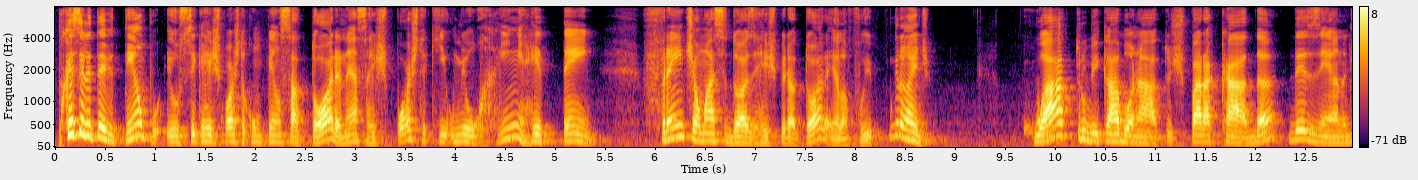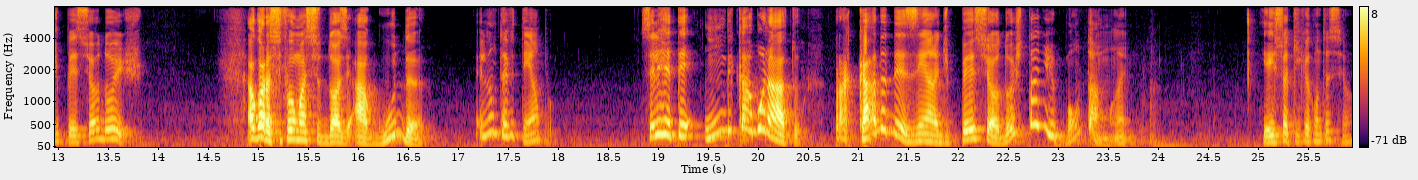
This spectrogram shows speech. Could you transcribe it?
Porque se ele teve tempo, eu sei que a resposta compensatória, né, essa resposta que o meu rim retém frente a uma acidose respiratória, ela foi grande. 4 bicarbonatos para cada dezena de PCO2. Agora, se foi uma acidose aguda, ele não teve tempo. Se ele reter um bicarbonato para cada dezena de PCO2, está de bom tamanho. E é isso aqui que aconteceu.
